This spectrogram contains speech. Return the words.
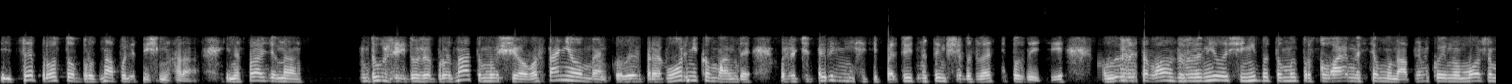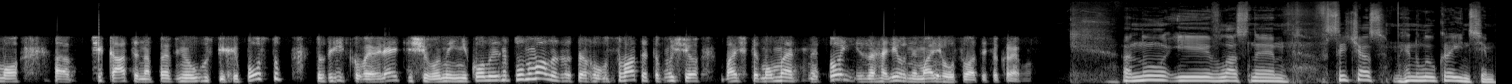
і це просто брудна політична гра. І насправді вона Дуже і дуже брудна, тому що в останній момент, коли переговорні команди вже чотири місяці працюють над тим, щоб звести позиції, коли вже ставало зрозуміло, що нібито ми просуваємося в цьому напрямку, і ми можемо е, чекати на певний успіх і поступ, то різко виявляється, що вони ніколи не планували за це голосувати, тому що бачите, момент не той, і взагалі вони мають голосуватись окремо. Ну і власне в цей час гинули українці.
